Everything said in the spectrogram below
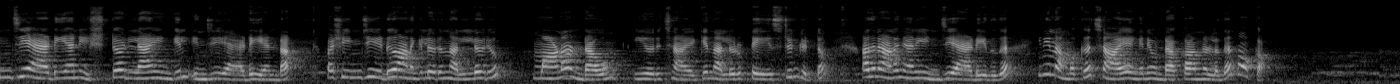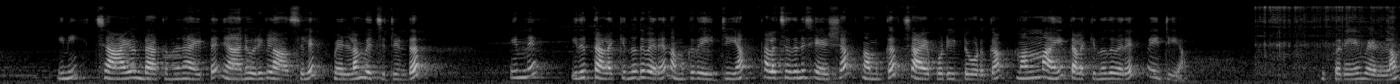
ഇഞ്ചി ആഡ് ചെയ്യാൻ ഇഷ്ടമില്ല എങ്കിൽ ഇഞ്ചി ആഡ് ചെയ്യണ്ട. പക്ഷേ ഇഞ്ചി ഇടുകയാണെങ്കിൽ ഒരു നല്ലൊരു മണം ഉണ്ടാവും. ഈ ഒരു ചായക്ക് നല്ലൊരു ടേസ്റ്റും കിട്ടും. അതിനാണ് ഞാൻ ഇഞ്ചി ആഡ് ചെയ്തത്. ഇനി നമുക്ക് ചായ എങ്ങനെ ഉണ്ടാക്കാം എന്നുള്ളത് നോക്കാം. ഇനി ചായ ഉണ്ടാക്കുന്നതിനായിട്ട് ഞാൻ ഒരു ഗ്ലാസ്സിൽ വെള്ളം വെച്ചിട്ടുണ്ട്. ഇനി ഇത് തിളയ്ക്കുന്നത് വരെ നമുക്ക് വെയിറ്റ് ചെയ്യാം. തിളച്ചതിന് ശേഷം നമുക്ക് ചായപ്പൊടി ഇട്ട് കൊടുക്കാം. നന്നായി തിളയ്ക്കുന്നത് വരെ വെയിറ്റ് ചെയ്യാം. ഇപ്പോഴേ വെള്ളം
